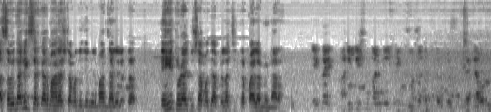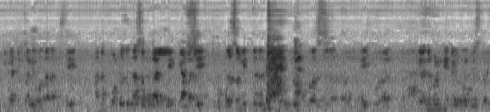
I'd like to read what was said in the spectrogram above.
असंविधानिक सरकार महाराष्ट्रामध्ये जे निर्माण झालेलं होतं तेही थोड्या दिवसामध्ये आपल्याला चित्र पाहायला मिळणार आहे. अनिल देशमुखांनी एक महत्त्वाचा मुद्दा त्यावरून टीका टिप्पणी होताना आता फोटो सुद्धा समोर आलेले त्यामध्ये जो कदम आहे तो देशमुख देवेंद्र फडणवीस यांच्याकडून दिसतोय.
